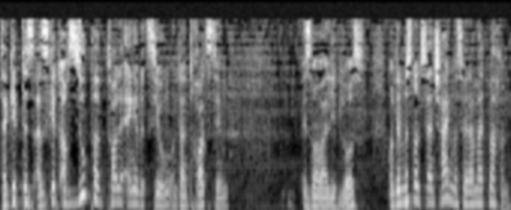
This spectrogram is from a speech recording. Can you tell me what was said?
da gibt es, also es gibt auch super tolle enge Beziehungen und dann trotzdem ist man mal lieblos. Und wir müssen uns entscheiden, was wir damit machen.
